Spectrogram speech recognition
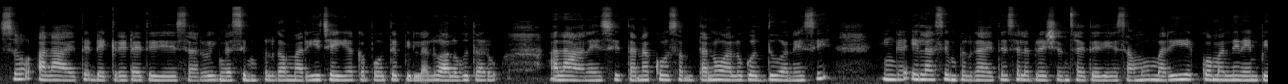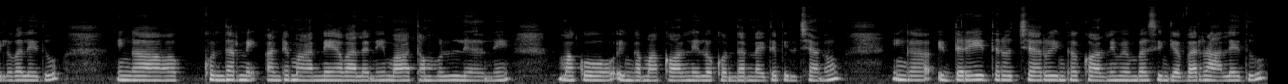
సో అలా అయితే డెకరేట్ అయితే చేశారు. ఇంకా సింపుల్గా మరీ చేయకపోతే పిల్లలు అలుగుతారు. అలా అనేసి తన కోసం తను అలగొద్దు అనేసి ఇంకా ఇలా సింపుల్గా అయితే సెలబ్రేషన్స్ అయితే చేసాము మరీ ఎక్కువ మందిని ఏం పిలవలేదు. ఇంకా కొందరిని అంటే మా అన్నయ్య వాళ్ళని మా తమ్ముళ్ళని మాకు ఇంకా మా కాలనీలో కొందరిని అయితే పిలిచాను. ఇంకా ఇద్దరే ఇద్దరు వచ్చారు ఇంకా కాలనీ మెంబర్స్ ఇంకెవ్వరు రాలేదు.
